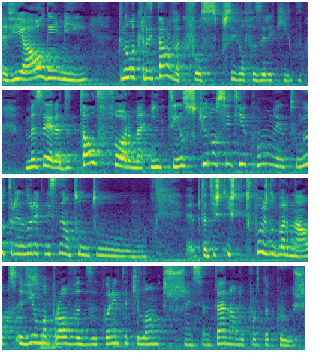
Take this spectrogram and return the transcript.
havia algo em mim que não acreditava que fosse possível fazer aquilo, mas era de tal forma intenso que eu não sentia com medo. O meu treinador é que me disse: Não, tu. tu eh, Portanto, isto, isto, depois do burnout, havia Sim. uma prova de 40 km em Santana ou no Porto da Cruz.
